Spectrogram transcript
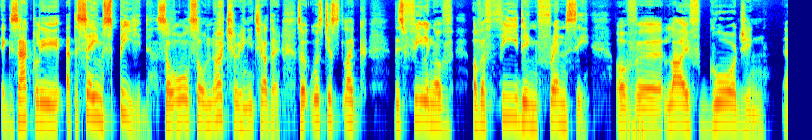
exactly at the same speed, so also nurturing each other. So it was just like this feeling of of a feeding frenzy of uh, life gorging uh,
